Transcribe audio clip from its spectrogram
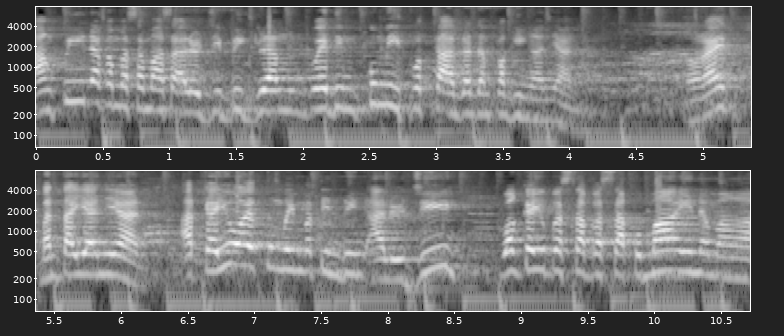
ang pinakamasama sa allergy, biglang pwedeng kumipot kaagad ang paghinga niyan. Alright? Bantayan yan. At kayo ay kung may matinding allergy, huwag kayo basta-basta kumain ng mga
